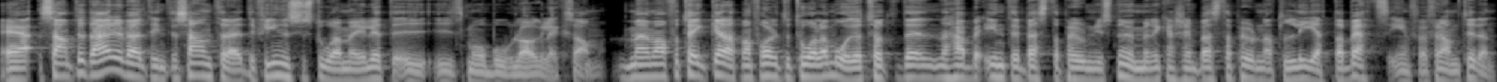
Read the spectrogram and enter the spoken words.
Eh, samtidigt är det väldigt intressant det där. Det finns ju stora möjligheter i, i små bolag. Liksom. Men man får tänka att man får lite tålamod. Jag tror att det här inte är bästa perioden just nu, men det kanske är den bästa perioden att leta bets inför framtiden.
